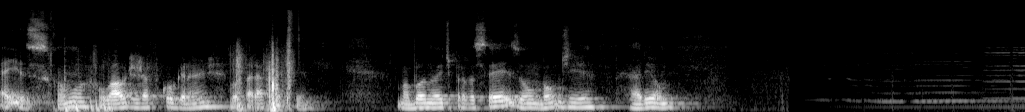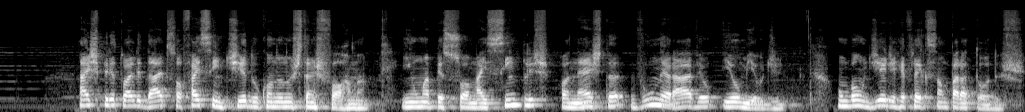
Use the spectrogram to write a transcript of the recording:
é isso. Como o áudio já ficou grande, vou parar por aqui. Uma boa noite para vocês ou um bom dia. Hariom. A espiritualidade só faz sentido quando nos transforma em uma pessoa mais simples, honesta, vulnerável e humilde. Um bom dia de reflexão para todos.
